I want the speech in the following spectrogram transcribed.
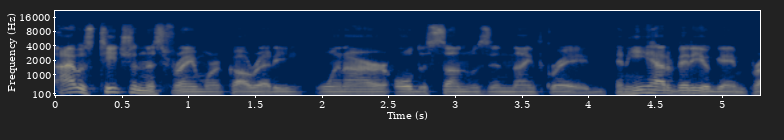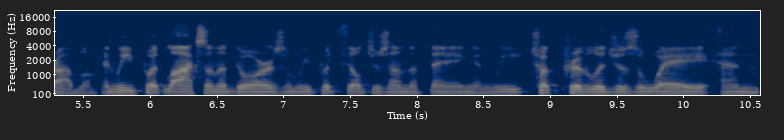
I was teaching this framework already when our oldest son was in ninth grade, and he had a video game problem. And we put locks on the doors and we put filters on the thing and we took privileges away. And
